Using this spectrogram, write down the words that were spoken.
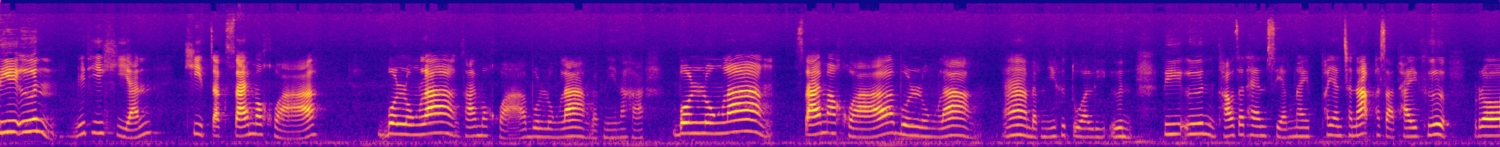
รีอึนวิธีเขียน ขีดจากซ้ายมาขวา บนลงล่างซ้ายมาขวา บนลงล่างแบบนี้นะคะ บนลงล่าง ซ้ายมาขวา บนลงล่างอ่าแบบนี้คือตัวรีอึน รีอึนเขาจะแทนเสียงในพยัญชนะภาษาไทยคือ รอ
